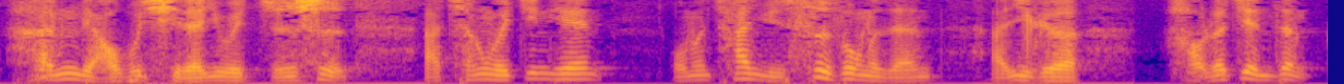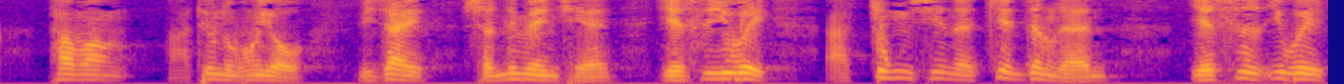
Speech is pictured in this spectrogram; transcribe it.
很了不起的一位执事啊，成为今天我们参与侍奉的人啊一个好的见证。盼望啊，听众朋友，你在神的面前也是一位啊忠心的见证人，也是一位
